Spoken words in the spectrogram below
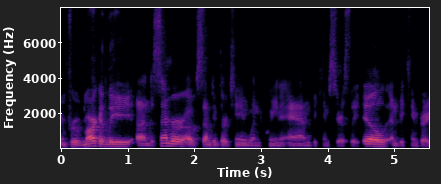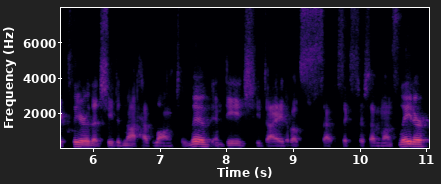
improved markedly in December of 1713 when Queen Anne became seriously ill and became very clear that she did not have long to live. Indeed, she died about six or seven months later.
